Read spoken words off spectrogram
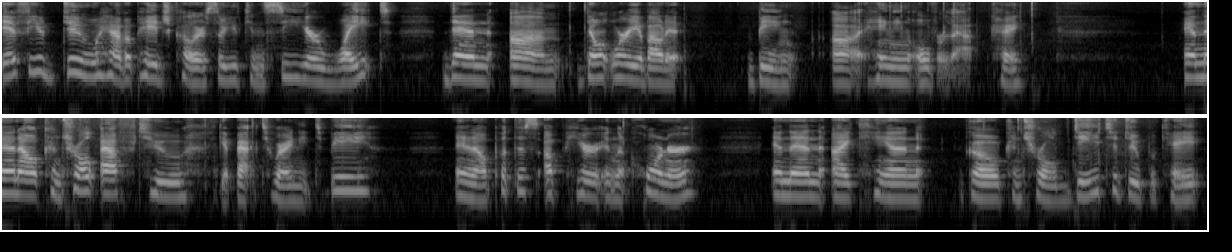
if you do have a page color so you can see your white, then um, don't worry about it being uh, hanging over that, okay? And then I'll control F to get back to where I need to be. And I'll put this up here in the corner. And then I can go control D to duplicate.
